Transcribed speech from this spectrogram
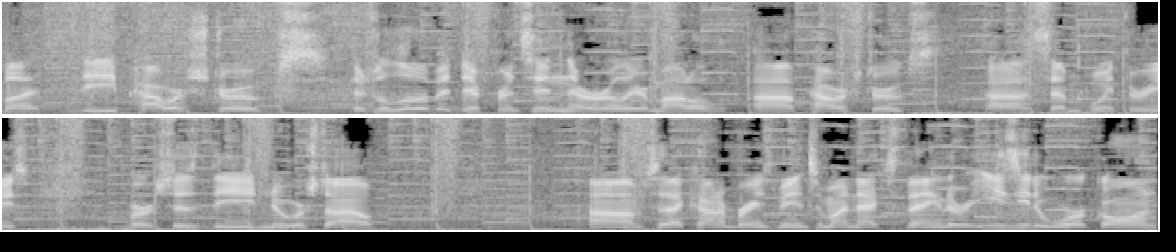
but the Power Strokes, there's a little bit difference in the earlier model uh, Power Strokes uh, 7.3s versus the newer style. Um, so that kind of brings me into my next thing. They're easy to work on.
